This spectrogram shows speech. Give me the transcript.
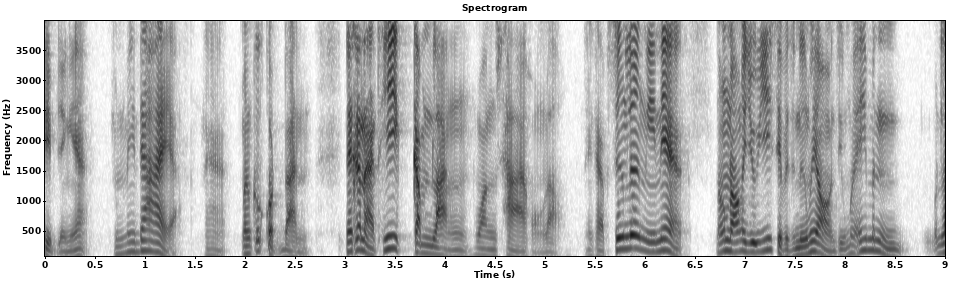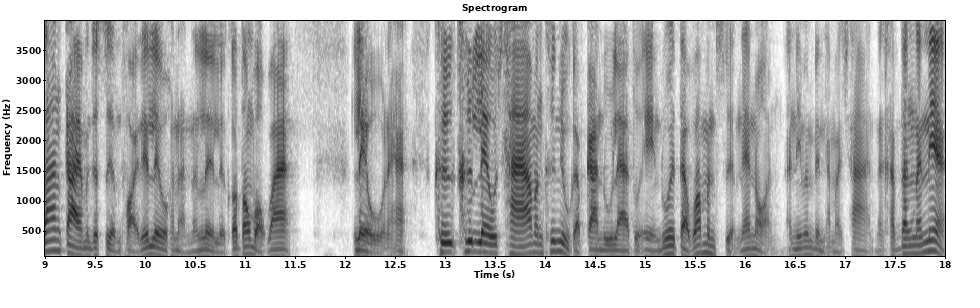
สิบอย่างเงี้ย มันไม่ได้อะนะฮะมันก็กดดัน ในขณะที่กำลังวังชาของเรานะครับ ซึ่งเรื่องนี้เนี่ย น้องๆอายุ20อาจจะนึกไม่ออกจริงว่าเอ้มันร่างกายมันจะเสื่อมถอยได้เร็วขนาดนั้นเลยเลยก็ต้องบอกว่าเร็วนะฮะคือคือเร็วช้ามันขึ้นอยู่กับการดูแลตัวเองด้วย แต่ว่ามันเสื่อมแน่นอน อันนี้มันเป็นธรรมชาตินะครับ ดังนั้นเนี่ย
